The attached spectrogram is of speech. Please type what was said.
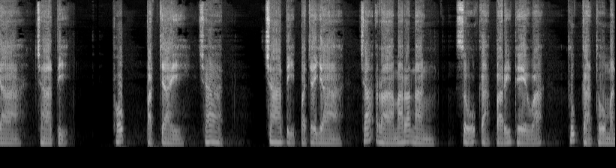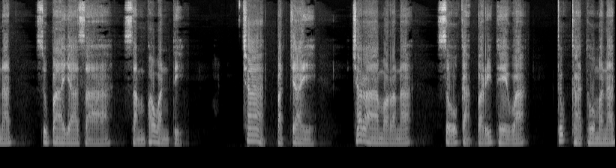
ยา ชาติภพปัจจัย ชาติ ชาติปัจจยา ชะรามรณัง โสกะปริเทวะ ทุกขโทมนัส สุปายาสา สัมภวันติ ชาติ ปัจจัย ชรามรณะ โสกะปริเทวะ ทุกขโทมนัส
